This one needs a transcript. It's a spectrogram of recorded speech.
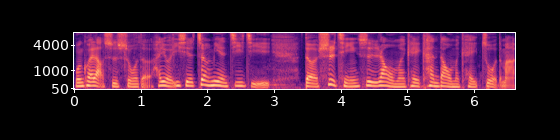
文奎老师说的，还有一些正面积极的事情是让我们可以看到，我们可以做的嘛。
